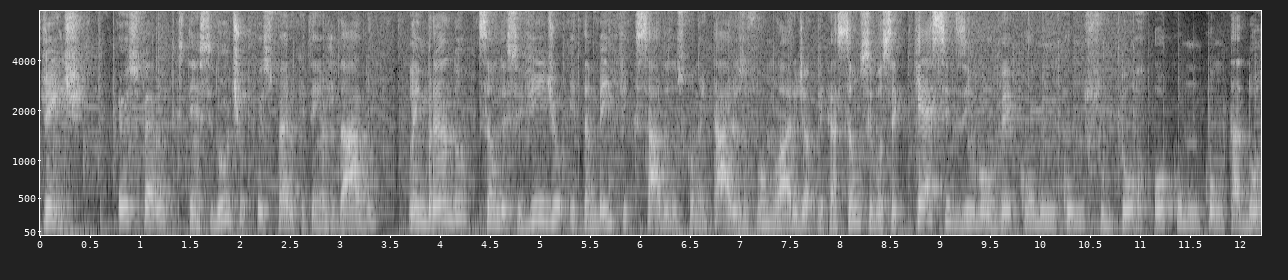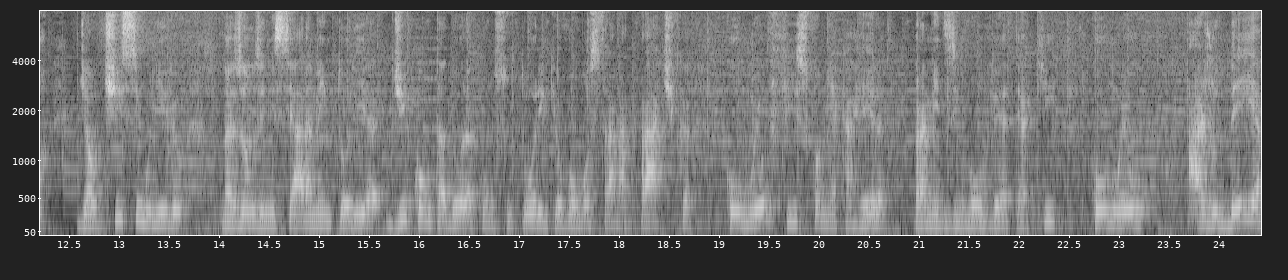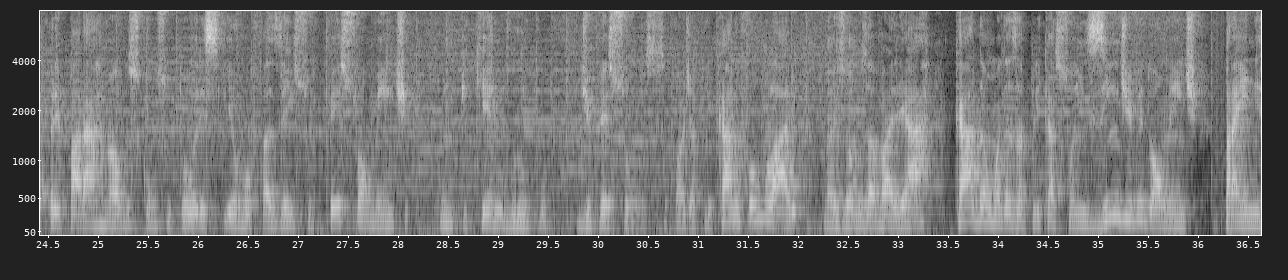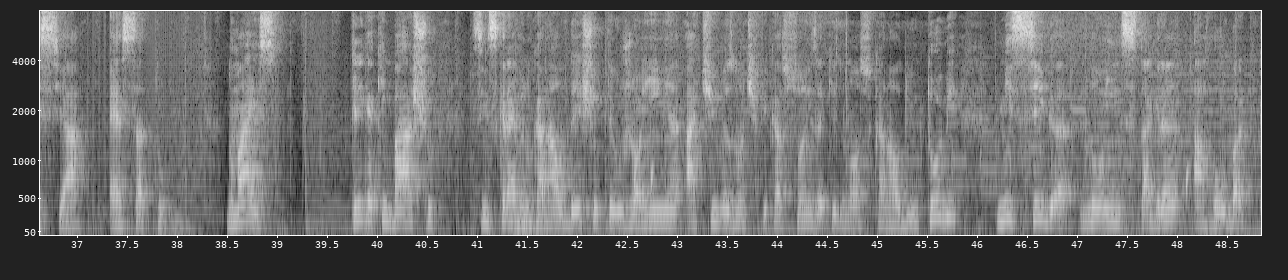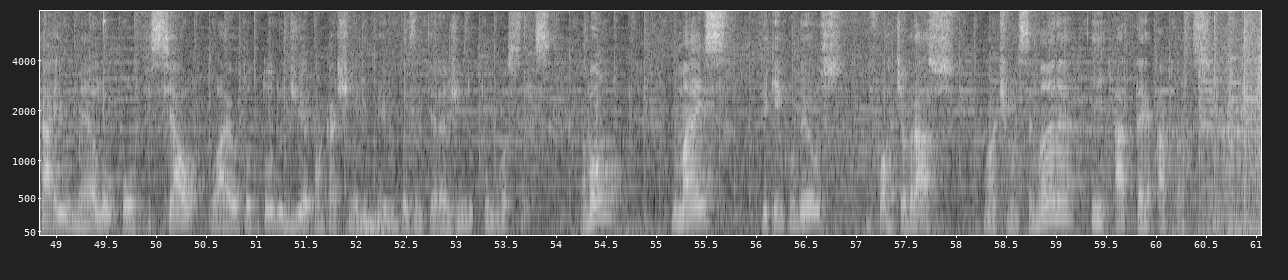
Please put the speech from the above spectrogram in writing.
Gente, eu espero que tenha sido útil, eu espero que tenha ajudado. Lembrando, são desse vídeo e também fixado nos comentários o formulário de aplicação se você quer se desenvolver como um consultor ou como um contador de altíssimo nível. Nós vamos iniciar a mentoria de contador a consultor em que eu vou mostrar na prática como eu fiz com a minha carreira para me desenvolver até aqui, como eu ajudei a preparar novos consultores e eu vou fazer isso pessoalmente com um pequeno grupo de pessoas. Você pode aplicar no formulário, nós vamos avaliar cada uma das aplicações individualmente para iniciar essa turma. No mais, clica aqui embaixo, se inscreve no canal, deixa o teu joinha, ativa as notificações aqui do nosso canal do YouTube, me siga no Instagram, arroba Caio Melo Oficial, lá eu tô todo dia com a caixinha de perguntas interagindo com vocês, tá bom? No mais, fiquem com Deus, um forte abraço, uma ótima semana e até a próxima.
